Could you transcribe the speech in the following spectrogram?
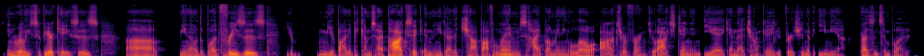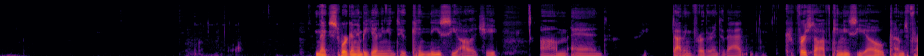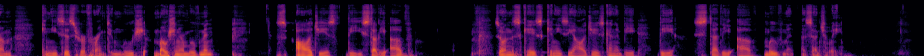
In really severe cases, uh, you know the blood freezes your your body becomes hypoxic and then you got to chop off limbs hypo meaning low ox referring to oxygen and ia again that truncated version of emia presence in blood. Next we're going to be getting into kinesiology um, and diving further into that. First off kinesio comes from kinesis referring to motion or movement ology is the study of. So in this case, kinesiology is going to be the study of movement, essentially.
